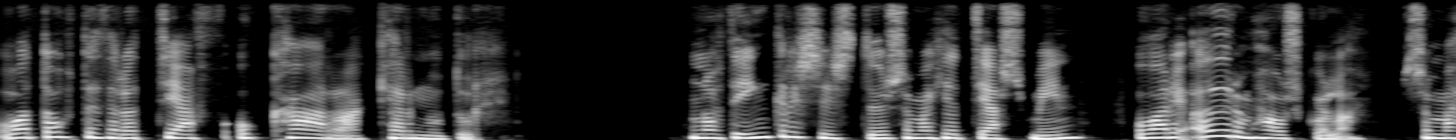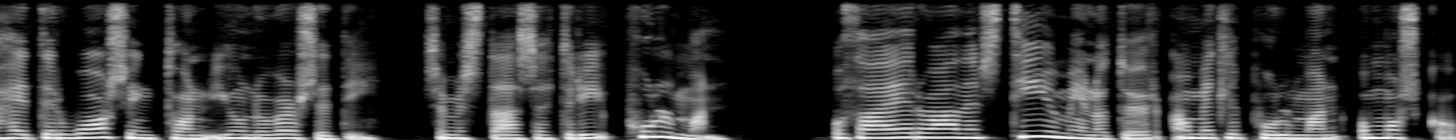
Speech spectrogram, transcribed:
og var dóttið þeirra Jeff og Kara Kernudul. Hún átti yngri sýstur sem að hétt Jasmine og var í öðrum háskóla sem að heitir Washington University sem er staðsettur í Pullman og það eru aðeins tíu mínútur á milli Pullman og Moskó.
